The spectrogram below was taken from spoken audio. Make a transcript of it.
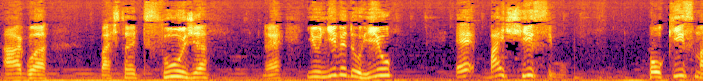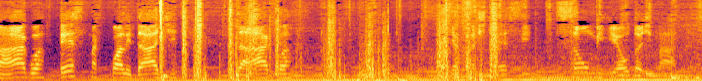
água bastante suja, né? E o nível do rio é baixíssimo pouquíssima água, péssima qualidade da água que abastece São Miguel das Matas.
